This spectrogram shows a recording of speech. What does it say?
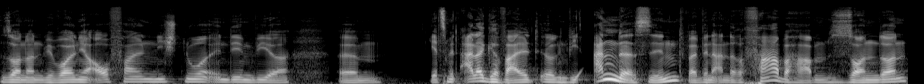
sondern wir wollen ja auffallen, nicht nur indem wir ähm, jetzt mit aller Gewalt irgendwie anders sind, weil wir eine andere Farbe haben, sondern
